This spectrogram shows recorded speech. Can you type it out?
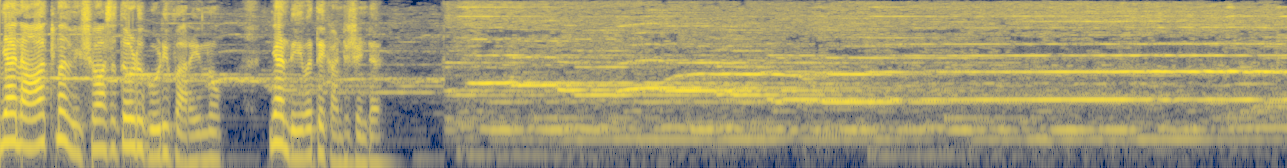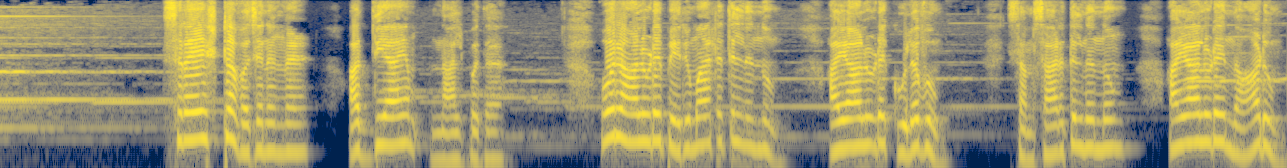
ഞാൻ ആത്മവിശ്വാസത്തോടു കൂടി പറയുന്നു ഞാൻ ദൈവത്തെ കണ്ടിട്ടുണ്ട്. ശ്രേഷ്ഠ വചനങ്ങൾ അദ്ധ്യായം നാൽപ്പത്. ഒരാളുടെ പെരുമാറ്റത്തിൽ നിന്നും അയാളുടെ കുലവും സംസാരത്തിൽ നിന്നും അയാളുടെ നാടും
